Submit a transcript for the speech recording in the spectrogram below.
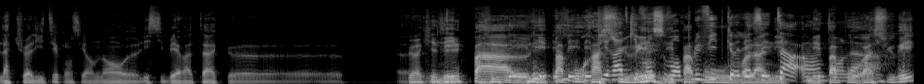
l'actualité concernant euh, les cyberattaques euh, euh n'est pas, les, pas pour rassurer, pirates qui vont souvent plus vite que les États. N'est hein, pas pour rassurer,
